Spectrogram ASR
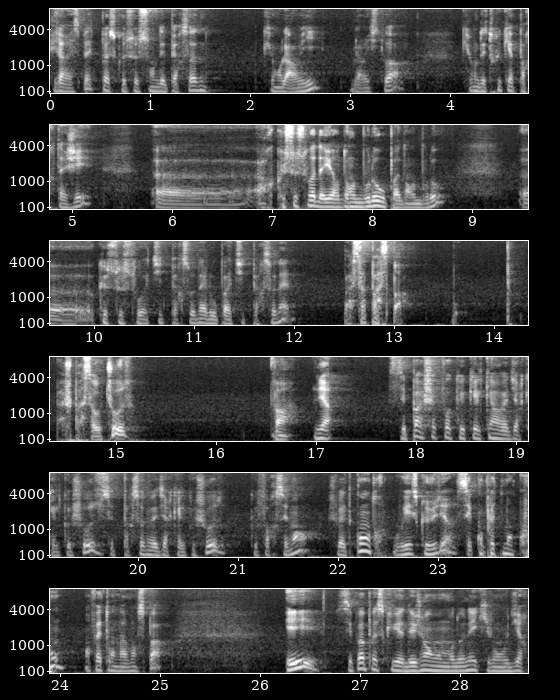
Je les respecte parce que ce sont des personnes qui ont leur vie, leur histoire, qui ont des trucs à partager. Euh, alors que ce soit d'ailleurs dans le boulot ou pas dans le boulot, euh, que ce soit à titre personnel ou pas à titre personnel, bah ça passe pas. Bah, je passe à autre chose. Enfin, c'est pas à chaque fois que quelqu'un va dire quelque chose, cette personne va dire quelque chose, que forcément je vais être contre. Vous voyez ce que je veux dire? C'est complètement con. En fait, on n'avance pas. Et c'est pas parce qu'il y a des gens à un moment donné qui vont vous dire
